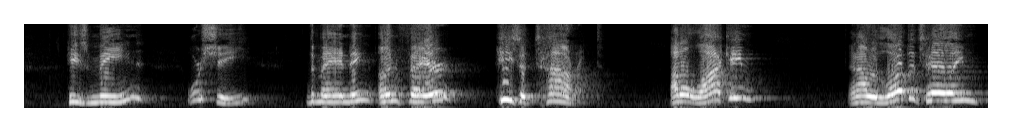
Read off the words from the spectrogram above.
He's mean or she, demanding, unfair. He's a tyrant. I don't like him, and I would love to tell him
